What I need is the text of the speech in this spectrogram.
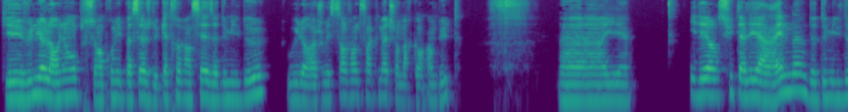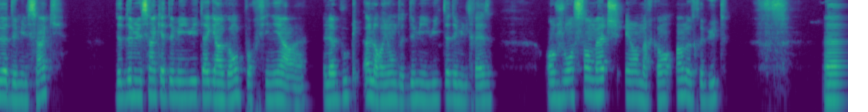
qui est venu à Lorient sur un premier passage de 96 à 2002, où il aura joué 125 matchs en marquant un but. Euh, il est ensuite allé à Rennes de 2002 à 2005, de 2005 à 2008 à Guingamp pour finir euh, la boucle à Lorient de 2008 à 2013 en jouant 100 matchs et en marquant un autre but. Euh,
